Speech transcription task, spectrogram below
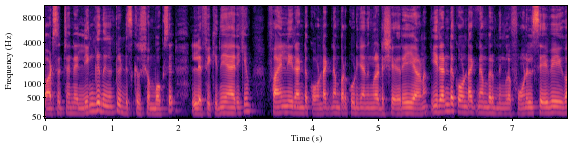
വാട്സപ്പ് ചാനൽ ലിങ്ക് നിങ്ങൾക്ക് ഡിസ്ക്രിപ്ഷൻ ബോക്സിൽ ലഭിക്കുന്നതായിരിക്കും. ഫൈനലി രണ്ട് കോൺടാക്ട് നമ്പർ കൂടി ഞാൻ നിങ്ങളോട് ഷെയർ ചെയ്യുകയാണ്. ഈ രണ്ട് കോൺടാക്ട് നമ്പറും നിങ്ങൾ ഫോണിൽ സേവ് ചെയ്യുക.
